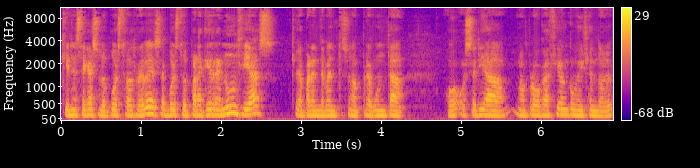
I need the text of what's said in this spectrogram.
que en este caso lo he puesto al revés, he puesto para qué renuncias, que aparentemente es una pregunta o, sería una provocación como diciendo,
